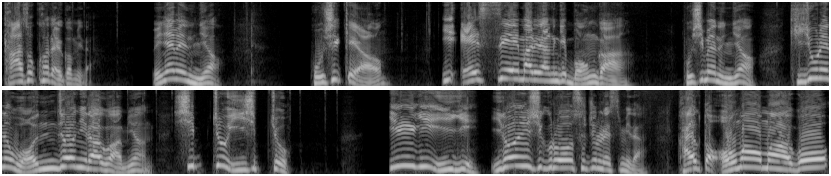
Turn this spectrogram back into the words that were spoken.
가속화될 겁니다. 왜냐면요. 보실게요. 이 SMR이라는 게 뭔가 보시면은요. 기존에는 원전이라고 하면 10조, 20조, 1기, 2기 이런 식으로 수주를 했습니다. 가격도 어마어마하고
